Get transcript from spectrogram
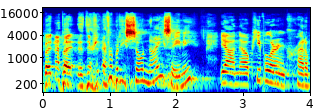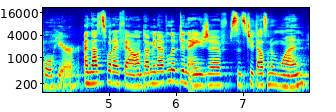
But but everybody's so nice, Amy. Yeah, no, people are incredible here. And that's what I found. I mean, I've lived in Asia since 2001.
